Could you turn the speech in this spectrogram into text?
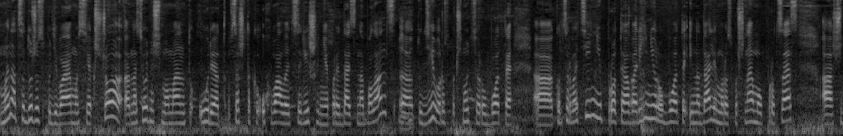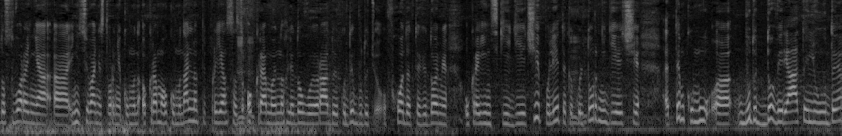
Ми на це дуже сподіваємося. Якщо е, на сьогоднішній момент уряд все ж таки ухвалить це рішення, передасть на баланс, е, тоді розпочнуться роботи е, консерваційні, протиаварійні роботи, і надалі ми розпочнемо процес щодо створення ініціювання створення окремого комунального підприємства з окремою наглядовою радою, куди будуть входити відомі українські діячі, політики, культурні діячі, тим, кому будуть довіряти люди.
